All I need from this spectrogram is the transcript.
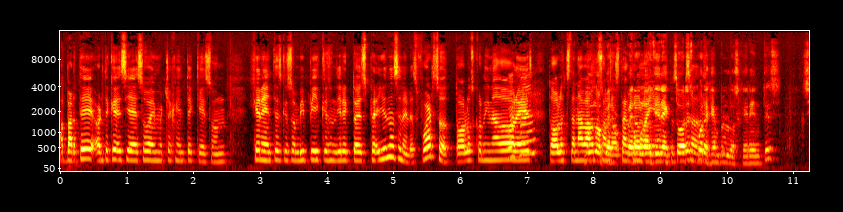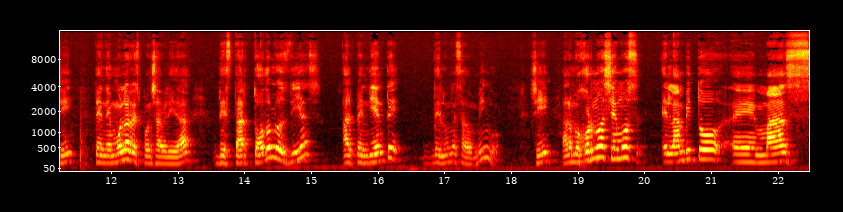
Aparte, ahorita que decía eso, hay mucha gente que son gerentes, que son VP, que son directores, pero ellos no hacen el esfuerzo. Todos los coordinadores, Ajá. todos los que están abajo No, no, son pero, los que están pero como los directores, por ejemplo, los gerentes, ¿sí? Tenemos la responsabilidad de estar todos los días al pendiente de lunes a domingo, ¿sí? A lo mejor no hacemos el ámbito eh, más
